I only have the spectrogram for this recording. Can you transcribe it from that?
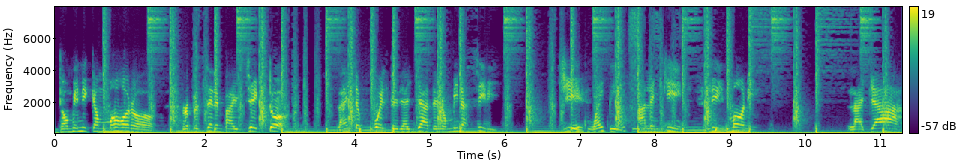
Dominican Moro, represented by Jake Dog, la gente fuerte de allá de Lomina City. Yeah, Allen King, Lil Money, la ya,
